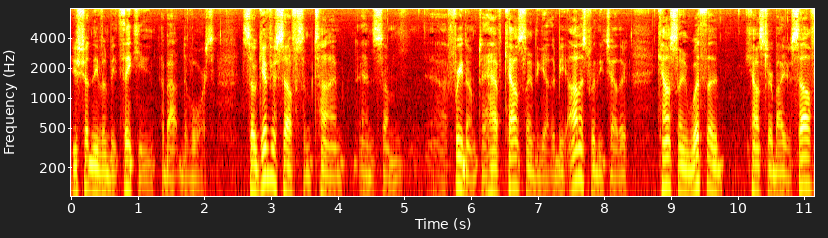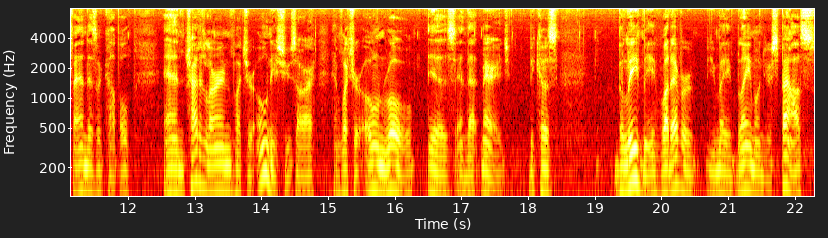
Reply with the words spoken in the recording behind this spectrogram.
you shouldn't even be thinking about divorce. So give yourself some time and some uh, freedom to have counseling together. Be honest with each other, counseling with the counselor by yourself and as a couple, and try to learn what your own issues are and what your own role is in that marriage. Because believe me, whatever you may blame on your spouse,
